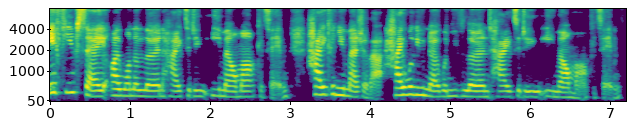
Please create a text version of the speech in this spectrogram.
If you say, I want to learn how to do email marketing, how can you measure that? How will you know when you've learned how to do email marketing?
